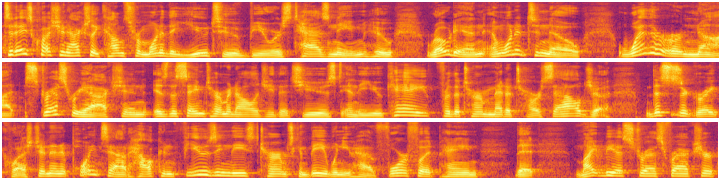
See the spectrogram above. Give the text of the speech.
Today's question actually comes from one of the YouTube viewers, Tasnim, who wrote in and wanted to know whether or not stress reaction is the same terminology that's used in the UK for the term metatarsalgia. This is a great question and it points out how confusing these terms can be when you have forefoot pain that might be a stress fracture,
